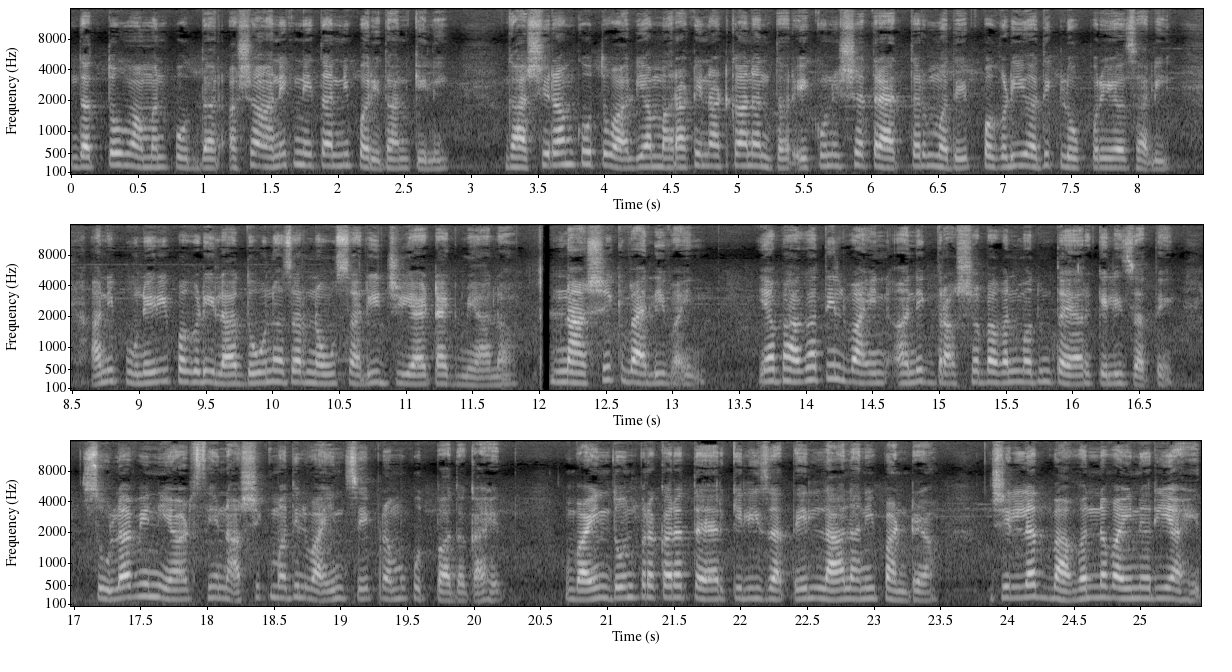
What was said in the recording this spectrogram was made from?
Datto Vaman Poddar अशा अनेक नेत्यांनी परिधान केले. घाशीराम कोतवाल या मराठी नाटकानंतर एकोणीसशे त्र्याहत्तरमध्ये पगडी अधिक लोकप्रिय झाली आणि पुणेरी पगडीला दोन हजार नऊ साली जी आय टॅग मिळाला. नाशिक व्हॅली वाईन या भागातील वाईन अनेक द्राक्षबागांमधून तयार केली जाते. सोलाविन यार्ड्स हे नाशिकमधील वाईनचे प्रमुख उत्पादक आहेत. वाईन दोन प्रकारात तयार केली जाते लाल आणि पांढऱ्या. जिल्ह्यात बावन्न वाईनरी आहेत.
